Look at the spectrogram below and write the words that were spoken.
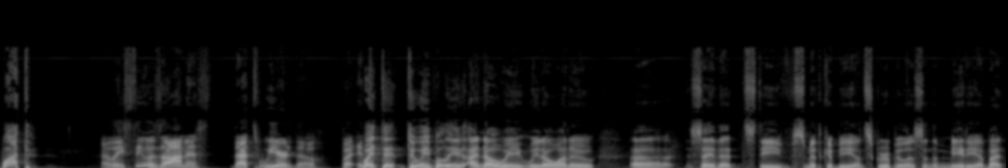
What? At least he was honest. That's weird though. But it's, Wait, did, do we believe? I know we, we don't want to uh, say that Steve Smith could be unscrupulous in the media, but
